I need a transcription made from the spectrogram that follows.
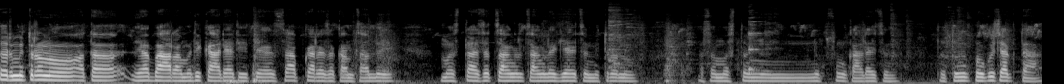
तर मित्रांनो आता या बारामध्ये काड्यात आहे साफ करायचं काम चालू आहे. मस्त असं चांगलं चांगलं घ्यायचं मित्रांनो. असं मस्त नि- निपसून काढायचं. तर तुम्ही बघू शकता.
